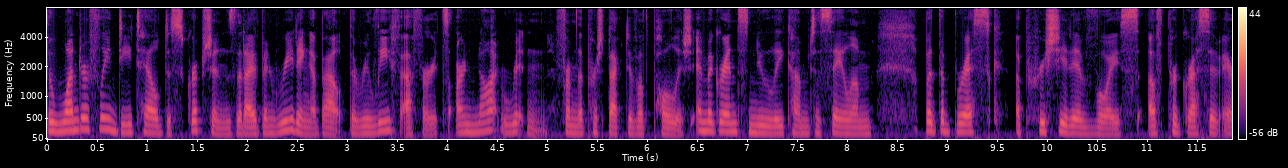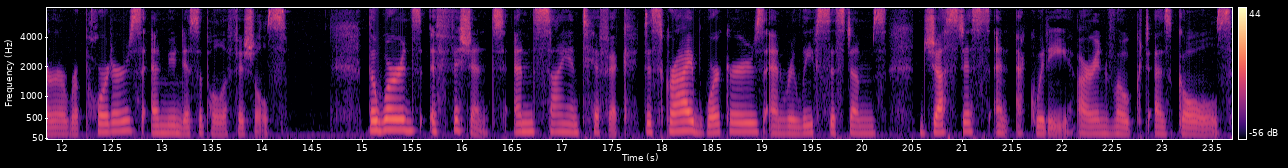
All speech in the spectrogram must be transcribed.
The wonderfully detailed descriptions that I've been reading about the relief efforts are not written from the perspective of Polish immigrants newly come to Salem, but the brisk, appreciative voice of progressive era reporters and municipal officials. The words efficient and scientific describe workers and relief systems. Justice and equity are invoked as goals,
